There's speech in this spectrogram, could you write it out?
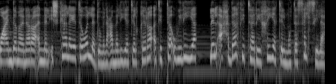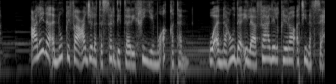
وعندما نرى أن الإشكال يتولد من عملية القراءة التأويلية للأحداث التاريخية المتسلسلة علينا أن نوقف عجلة السرد التاريخي مؤقتا وأن نعود إلى فعل القراءة نفسه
